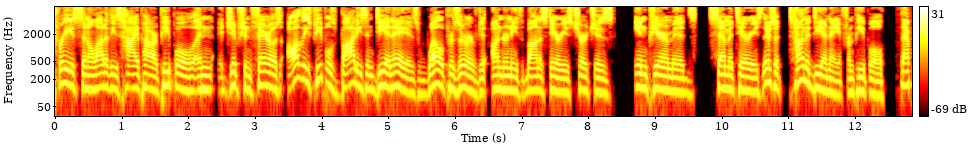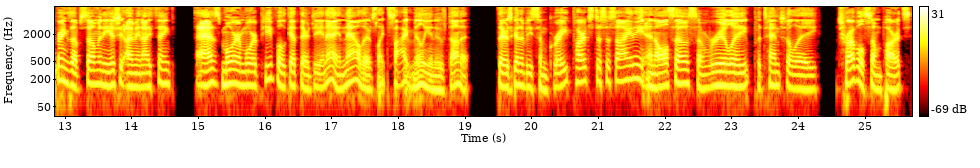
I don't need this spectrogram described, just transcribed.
priests and a lot of these high power people and Egyptian pharaohs, all these people's bodies and DNA is well preserved underneath monasteries, churches, in pyramids, cemeteries. There's a ton of DNA from people. That brings up so many issues. I mean, I think as more and more people get their DNA, and now there's like 5 million who've done it, there's going to be some great parts to society and also some really potentially troublesome parts.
